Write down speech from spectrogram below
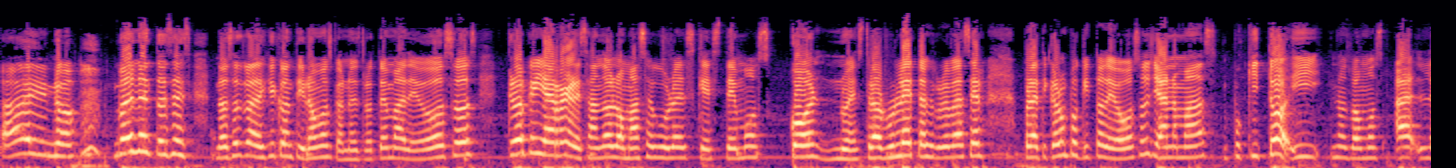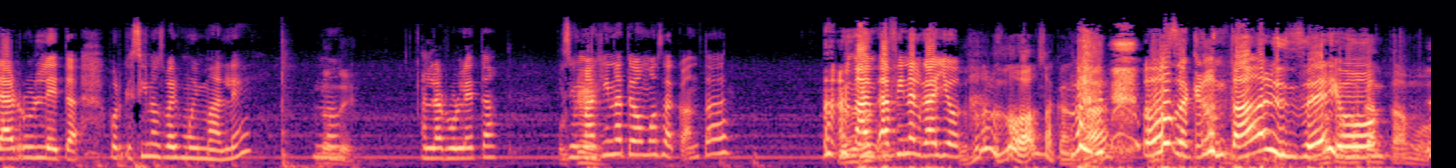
Ay, no. Bueno, entonces, nosotros aquí continuamos con nuestro tema de osos. Creo que ya regresando, lo más seguro es que estemos con nuestra ruleta. Creo que va a ser practicar un poquito de osos, ya nada más un poquito, y nos vamos a la ruleta. Porque si nos va a ir muy mal, ¿eh? No. ¿Dónde? En la ruleta. ¿Por Pues imagínate, vamos a cantar. A- Afina el gallo. Nosotros no vamos a cantar. Vamos a cantar, en no serio. cantamos.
